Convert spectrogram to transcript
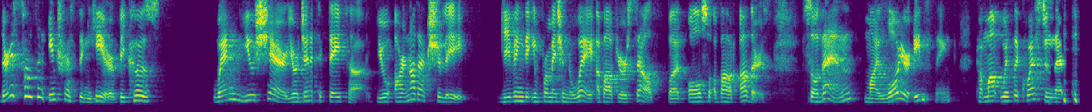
there is something interesting here because when you share your genetic data, you are not actually giving the information away about yourself, but also about others. So then my lawyer instinct come up with a question that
